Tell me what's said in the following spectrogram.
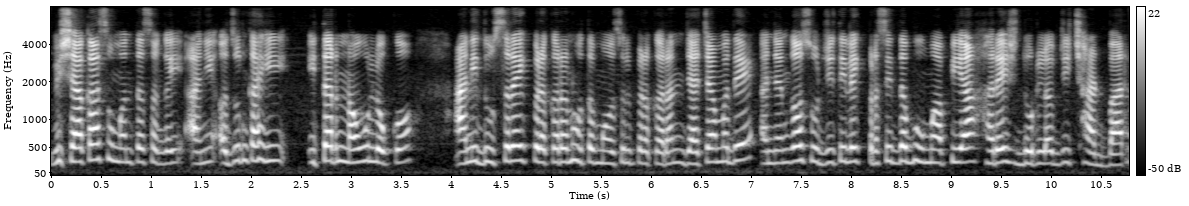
विशाखा सुमंत संगई आणि अजून काही इतर नऊ लोक आणि दुसरं एक प्रकरण होतं महसूल प्रकरण ज्याच्यामध्ये अंजनगाव सुरजीतील एक प्रसिद्ध भूमाफिया हरेश दुर्लभजी छाटबार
